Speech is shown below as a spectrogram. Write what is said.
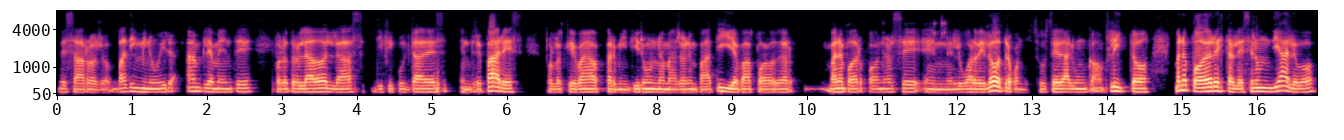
desarrollo. Va a disminuir ampliamente, por otro lado, las dificultades entre pares, por lo que va a permitir una mayor empatía, va a poder, van a poder ponerse en el lugar del otro cuando suceda algún conflicto, van a poder establecer un diálogo,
